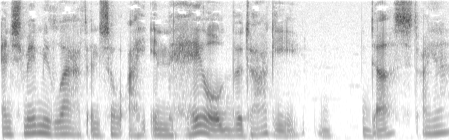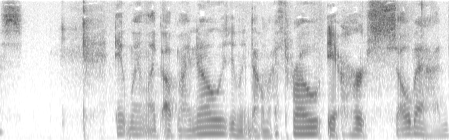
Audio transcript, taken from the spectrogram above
and she made me laugh, and so I inhaled the Taki dust, I guess. It went like up my nose, it went down my throat. It hurt so bad.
